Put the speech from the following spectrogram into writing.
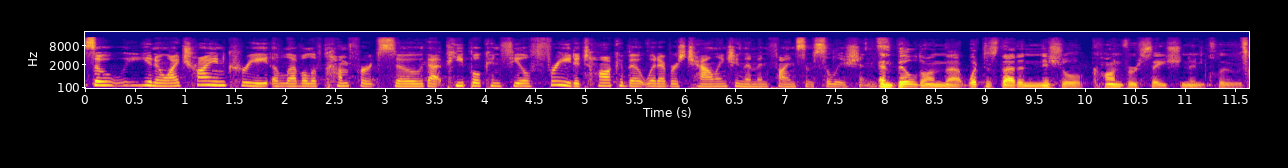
So, you know, I try and create a level of comfort so that people can feel free to talk about whatever's challenging them and find some solutions. And build on that. What does that initial conversation include?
